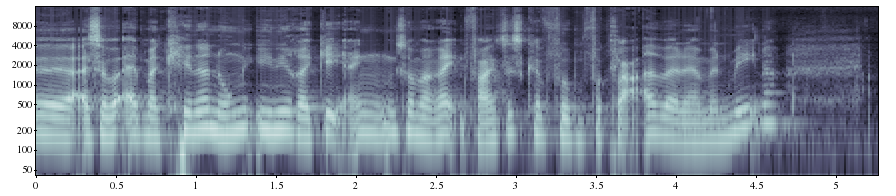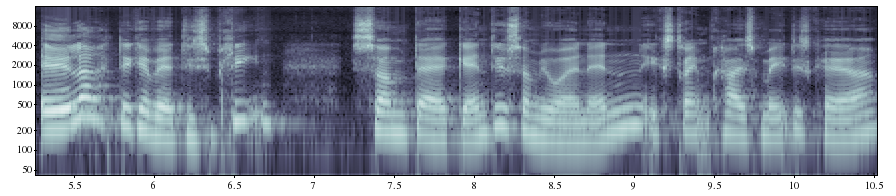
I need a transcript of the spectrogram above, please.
Øh, altså at man kender nogen inde i regeringen, så man rent faktisk kan få dem forklaret, hvad det er, man mener. Eller det kan være disciplin, som da Gandhi, som jo er en anden ekstremt karismatisk herre,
